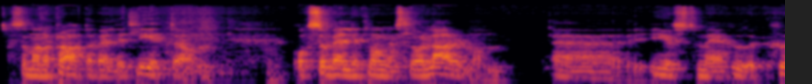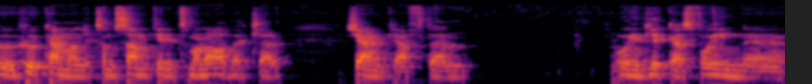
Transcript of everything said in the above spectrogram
som man har pratat väldigt lite om och så väldigt många slår larm om. Eh, just med hur, hur, hur kan man liksom samtidigt som man avvecklar kärnkraften och inte lyckas få in eh,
